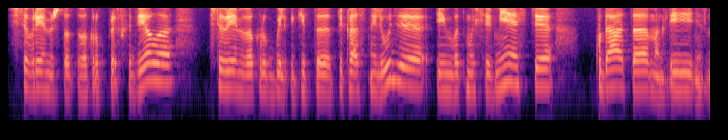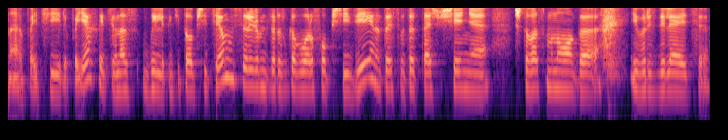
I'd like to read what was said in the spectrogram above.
все время что-то вокруг происходило, все время вокруг были какие-то прекрасные люди, и вот мы все вместе куда-то могли, не знаю, пойти или поехать, и у нас были какие-то общие темы все время для разговоров, общие идеи, ну, то есть вот это ощущение, что вас много, и вы разделяете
